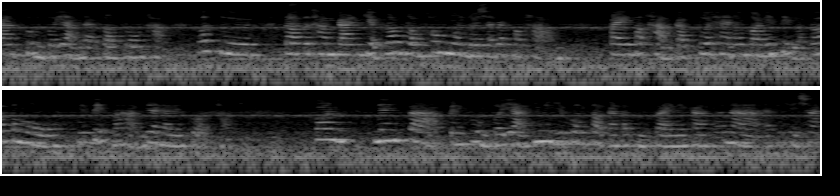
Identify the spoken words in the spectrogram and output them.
การสุ่มตัวอย่างแบบจาะจงค่ะ ก็คือเราจะทำการเก็บรวบรวมข้อมูลโดยใช้แบบสอบถาม ไปสอบถามกับตัวแทนองค์กรนิสิตแล้วก็สโมนิสิตมหาวิทยาลัยนเรศวรค่ะ ก็เนื่องจากเป็นกลุ่มตัวอย่างที่มีอิทธิพลต่อการตัดสินใจในการพัฒนาแอปพลิเคชัน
